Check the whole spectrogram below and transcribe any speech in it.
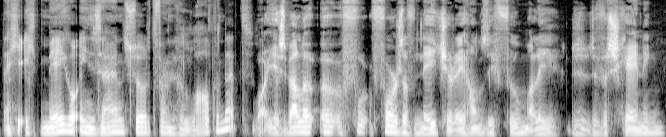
Dat je echt meegaat in zijn soort van gelatenheid. Maar je is wel een een fo- force of nature, hè, Hans, die film. Allee, de, de verschijning.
